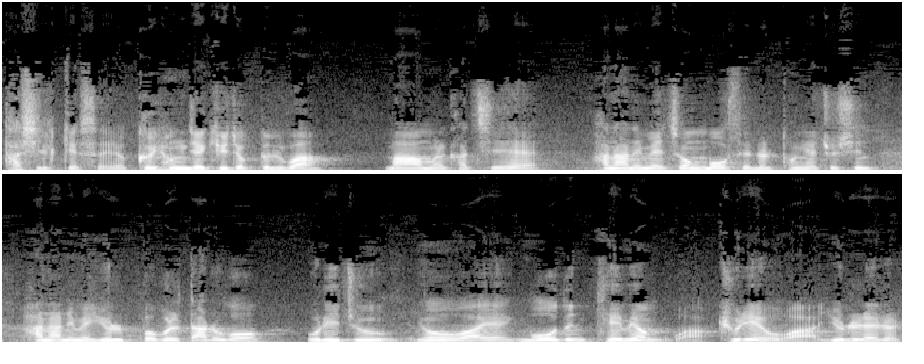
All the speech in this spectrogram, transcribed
다시 읽겠어요. 그 형제 귀족들과 마음을 같이 해 하나님의 정 모세를 통해 주신 하나님의 율법을 따르고 우리 주 여호와의 모든 계명과 규례와 율례를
